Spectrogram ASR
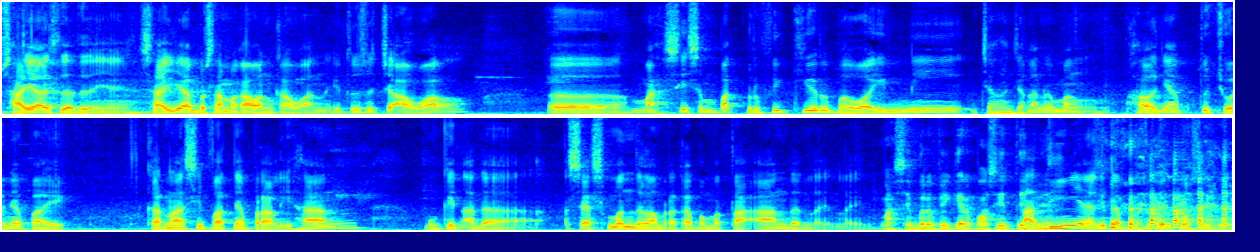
saya setidaknya, saya bersama kawan-kawan itu sejak awal uh, masih sempat berpikir bahwa ini jangan-jangan memang halnya tujuannya baik karena sifatnya peralihan, mungkin ada assessment dalam rangka pemetaan dan lain-lain. Masih berpikir positif. Ya? Tadinya ya? kita berpikir positif.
